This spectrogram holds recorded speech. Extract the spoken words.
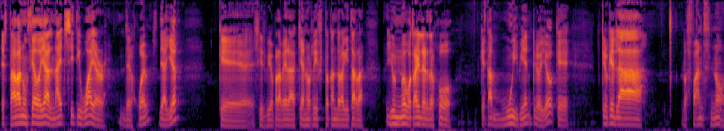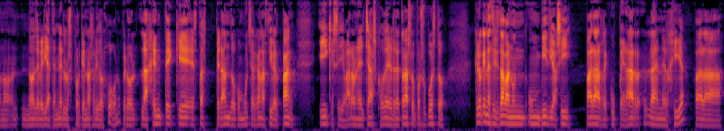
estaba anunciado ya el Night City Wire del jueves, de ayer, que sirvió para ver a Keanu Reeves tocando la guitarra, y un nuevo tráiler del juego que está muy bien, creo yo, que creo que la los fans no, no, no debería tenerlos porque no ha salido el juego, ¿no? Pero la gente que está esperando con muchas ganas Cyberpunk y que se llevaron el chasco del retraso, por supuesto, creo que necesitaban un, un vídeo así para recuperar la energía, para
